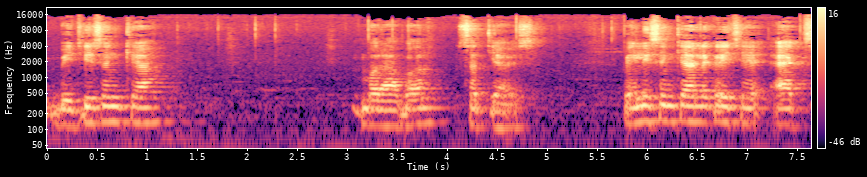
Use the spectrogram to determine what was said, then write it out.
બીજી સંખ્યા બરાબર સત્યાવીસ. પહેલી સંખ્યા એટલે કઈ છે? એક્સ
